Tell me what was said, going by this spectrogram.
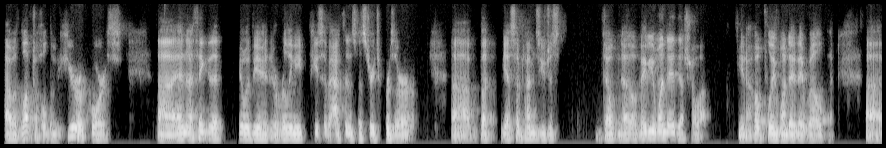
I would love to hold them here, of course, uh, and I think that it would be a, a, really neat piece of Athens history to preserve. Uh, but yeah, sometimes you just don't know. Maybe one day they'll show up. You know, hopefully one day they will. But uh,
